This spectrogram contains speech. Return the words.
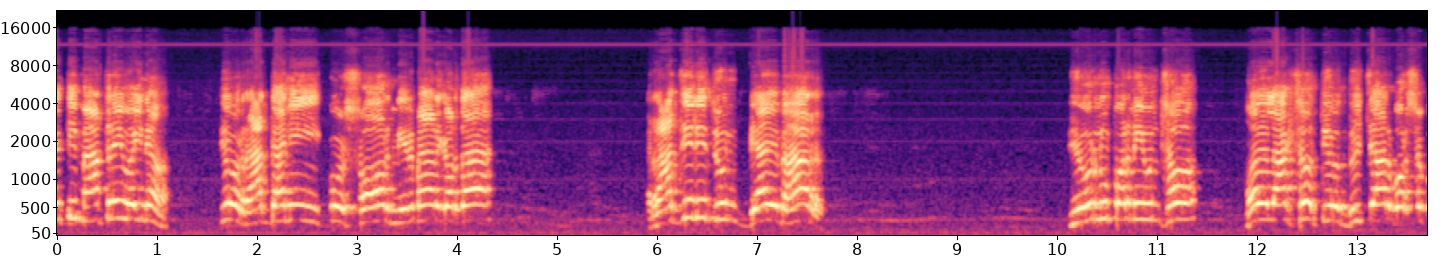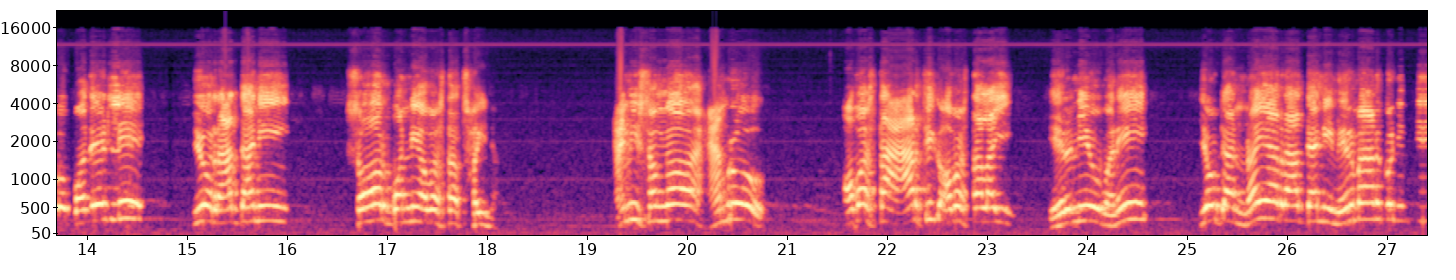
त्यति मात्रै होइन। त्यो राजधानीको सहर निर्माण गर्दा राज्यले जुन व्ययभार बिहोर्नु पर्ने हुन्छ। मलाई लाग्छ त्यो दुई चार वर्षको बजेटले यो राजधानी सहर बन्ने अवस्था छैन। हामीसँग हाम्रो अवस्था आर्थिक अवस्थालाई हेर्ने हो भने एउटा नयाँ राजधानी निर्माणको निम्ति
